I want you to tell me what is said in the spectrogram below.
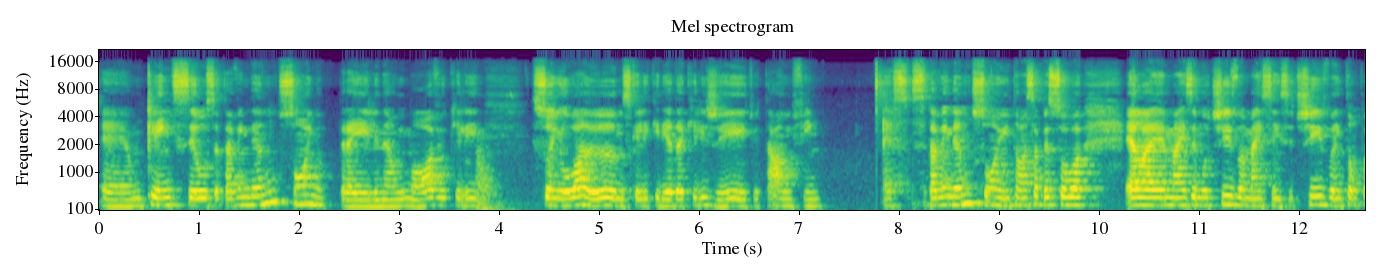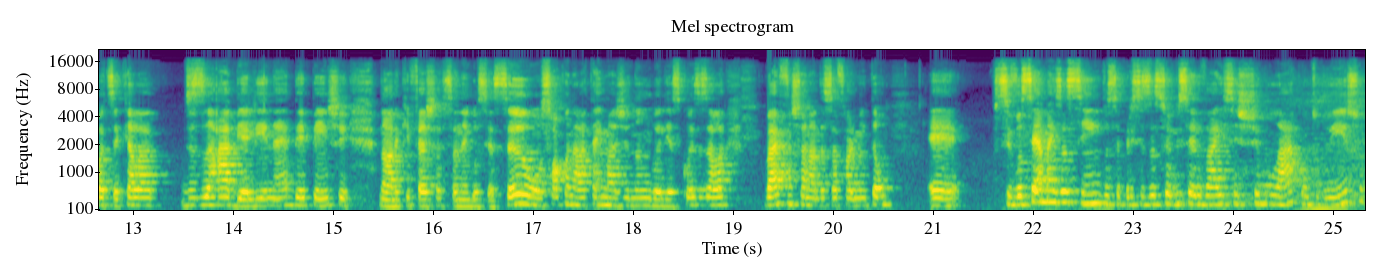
é, um cliente seu, você está vendendo um sonho para ele, né? Um imóvel que ele sonhou há anos, que ele queria daquele jeito e tal, enfim. É, você está vendendo um sonho, então essa pessoa ela é mais emotiva, mais sensitiva, então pode ser que ela desabe ali, né? De repente, na hora que fecha essa negociação, ou só quando ela está imaginando ali as coisas, ela vai funcionar dessa forma. Então, é, se você é mais assim, você precisa se observar e se estimular com tudo isso.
